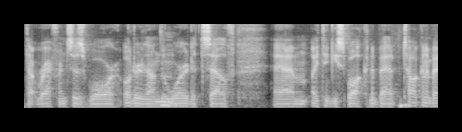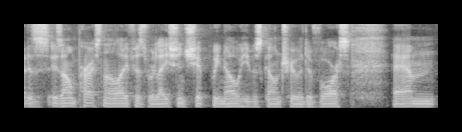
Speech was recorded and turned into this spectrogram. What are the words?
that references war other than the word itself. Um, I think he's talking about talking about his, his own personal life, his relationship. We know he was going through a divorce. Um,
